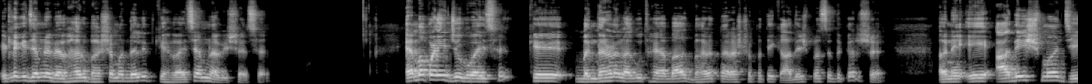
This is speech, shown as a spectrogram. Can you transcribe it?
એટલે કે જેમને વ્યવહારુ ભાષામાં દલિત કહેવાય છે એમના વિશે છે. એમાં પણ એ જોગવાઈ છે કે બંધારણ લાગુ થયા બાદ ભારતના રાષ્ટ્રપતિ એક આદેશ પ્રસિદ્ધ કરશે અને એ આદેશમાં જે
